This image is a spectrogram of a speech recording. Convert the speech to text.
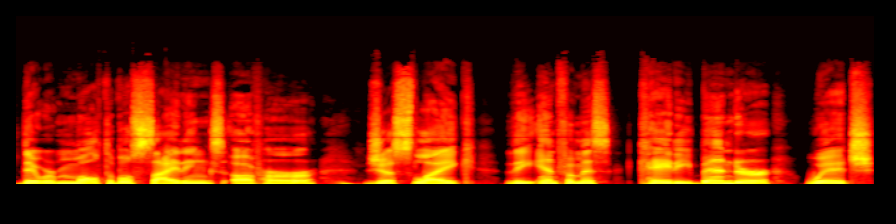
there were multiple sightings of her, just like the infamous Katie Bender, which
